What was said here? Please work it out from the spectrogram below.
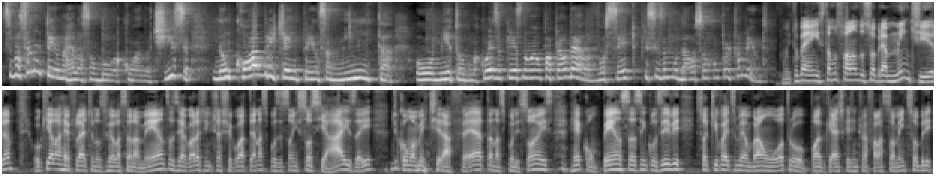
Se você não tem uma relação boa com a notícia, não cobre que a imprensa minta ou omita alguma coisa, porque esse não é o papel dela. Você que precisa mudar o seu comportamento. Muito bem, estamos falando sobre a mentira, o que ela reflete nos relacionamentos e agora a gente já chegou até nas posições sociais aí, de como a mentira afeta nas punições, recompensas, inclusive isso aqui vai desmembrar um outro podcast que a gente vai falar somente sobre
